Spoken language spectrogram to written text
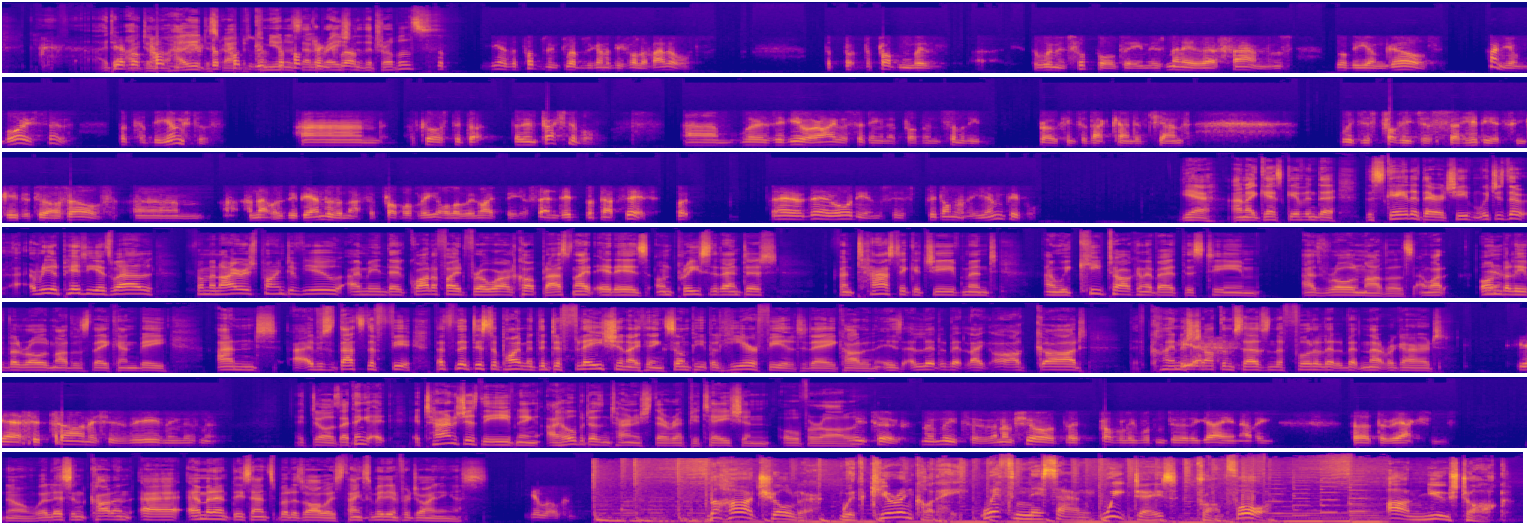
I, d- yeah, I don't pubs, know how you describe pubs, it communal celebration clubs, of the troubles. The, yeah, the pubs and clubs are going to be full of adults. The the problem with uh, the women's football team is many of their fans will be young girls and young boys too, but they'll be youngsters, and of course they've got they're impressionable. Um, whereas if you or I were sitting in a pub and somebody broke into that kind of chant, we'd just probably just say idiots and keep it to ourselves. Um, and that would be the end of the matter, probably, although we might be offended, but that's it. But their, their audience is predominantly young people. Yeah, and I guess given the, the scale of their achievement, which is a, a real pity as well from an Irish point of view, I mean, they've qualified for a World Cup last night. It is unprecedented, fantastic achievement. And we keep talking about this team as role models and what yeah. unbelievable role models they can be and it was that's the fe- that's the disappointment, the deflation. I think some people here feel today, Colin, is a little bit like, oh God, they've kind of shot themselves in the foot a little bit in that regard. Yes, it tarnishes the evening, doesn't it? It does. I think it, it tarnishes the evening. I hope it doesn't tarnish their reputation overall. Me too. No, me too. And I'm sure they probably wouldn't do it again, having heard the reactions. No. Well, listen, Colin, uh, eminently sensible as always. Thanks a million for joining us. You're welcome. The Hard Shoulder with Kieran Cuddihy. With Nissan. Weekdays from 4 on Newstalk.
